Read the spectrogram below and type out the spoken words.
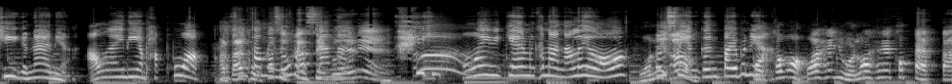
ขี้กันแน่เนี่ยเอาไงดีอะพักพวกอัตราถูกก็ไม่ห้าสิบรู้เหมืห้าอนสิบกันเลยอะนะเนี่ยโอ้ยพี่เกณฑ์มันขนาดนั้นเลยเหรอโอ้มันนี่อ้อเสี่ยงมเกินไปปะกเนี่ยฎเขาบอกว่าให้อยู่รอดให้ได้ครบแปดตา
